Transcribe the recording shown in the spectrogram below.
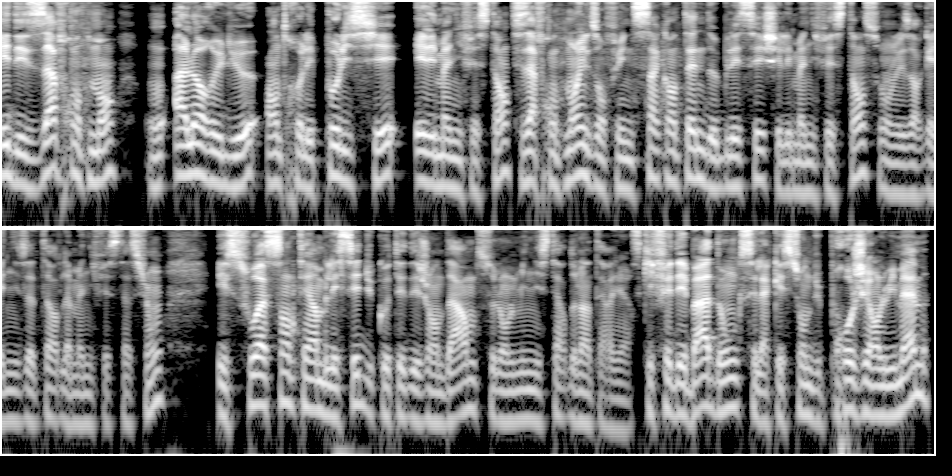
et des affrontements ont alors eu lieu entre les policiers et les manifestants. Ces affrontements, ils ont fait une cinquantaine de blessés chez les manifestants selon les organisateurs de la manifestation et 61 blessés du côté des gendarmes selon le ministère de l'Intérieur. Ce qui fait débat donc, c'est la question du projet en lui-même,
